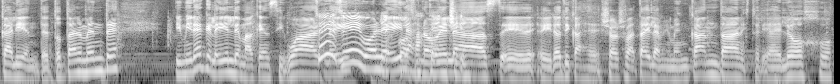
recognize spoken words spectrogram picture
caliente, totalmente. Y mirá que leí el de Mackenzie Ward. Sí, leí, sí, vos leí las cosas novelas eh, eróticas de George Bataille, a mí me encantan, Historia del Ojo.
